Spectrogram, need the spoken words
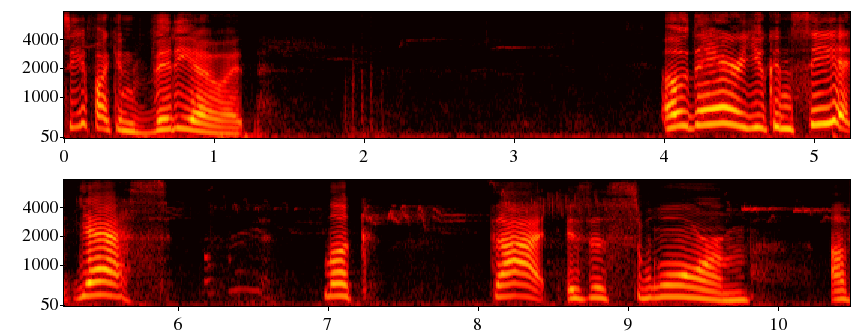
see if I can video it. Oh, there, you can see it, yes. Look, that is a swarm of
